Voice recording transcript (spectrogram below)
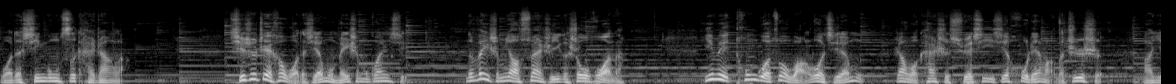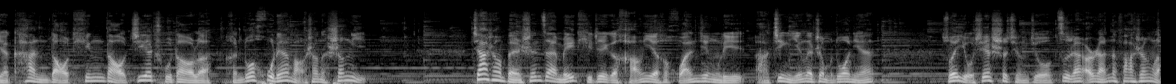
我的新公司开张了。其实这和我的节目没什么关系，那为什么要算是一个收获呢？因为通过做网络节目，让我开始学习一些互联网的知识，啊，也看到、听到、接触到了很多互联网上的生意。加上本身在媒体这个行业和环境里啊经营了这么多年，所以有些事情就自然而然的发生了。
